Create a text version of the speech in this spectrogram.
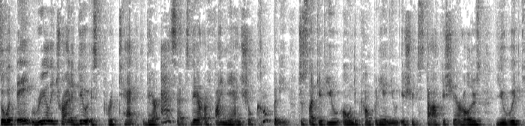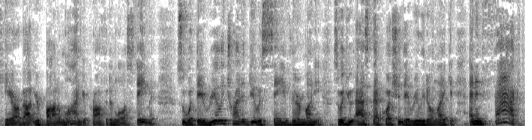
So what they really try to do is protect their assets. They're a financial company. Just like if you owned a company and you issued stock to shareholders, you would care about your bottom line, your profit and loss statement. So what they really try to do is save their money. So when you ask that question, they really don't like it. And in fact,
